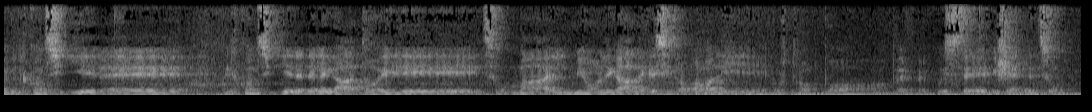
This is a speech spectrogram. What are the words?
il consigliere il consigliere delegato e insomma il mio legale che si trovava lì purtroppo per, per queste vicende insomma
